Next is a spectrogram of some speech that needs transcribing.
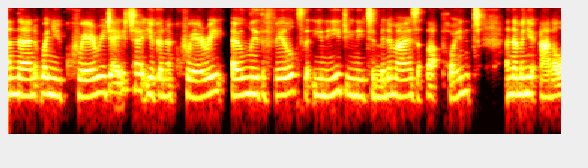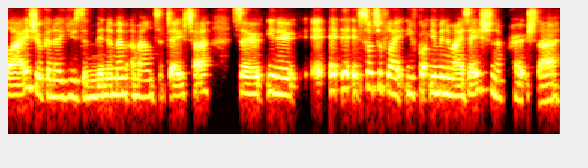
And then when you query data, you're going to query only the fields that you need. You need to minimize at that point. And then when you analyze, you're going to use a minimum amount of data. So, you know, it, it, it's sort of like you've got your minimization approach there,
